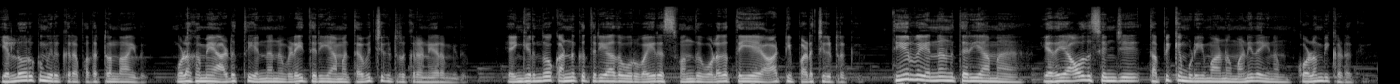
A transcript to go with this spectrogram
எல்லோருக்கும் இருக்கிற பதற்றம் தான் இது. உலகமே அடுத்து என்னென்னு விடை தெரியாமல் தவிச்சுக்கிட்டு இருக்கிற நேரம் இது. எங்கிருந்தோ கண்ணுக்கு தெரியாத ஒரு வைரஸ் வந்து உலகத்தையே ஆட்டி படைச்சுக்கிட்டு இருக்கு. தீர்வு என்னன்னு தெரியாம எதையாவது செஞ்சு தப்பிக்க முடியுமான்னு மனித இனம் குழம்பி கிடக்கு.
